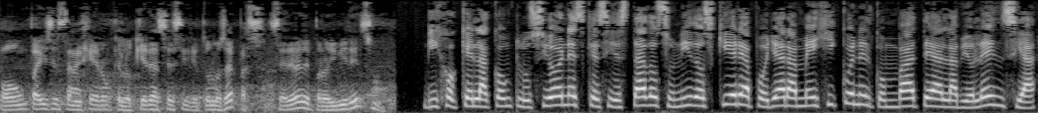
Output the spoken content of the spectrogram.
o un país extranjero que lo quiere hacer sin que tú lo sepas. Se debe de prohibir eso. Dijo que la conclusión es que si Estados Unidos quiere apoyar a México en el combate a la violencia,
